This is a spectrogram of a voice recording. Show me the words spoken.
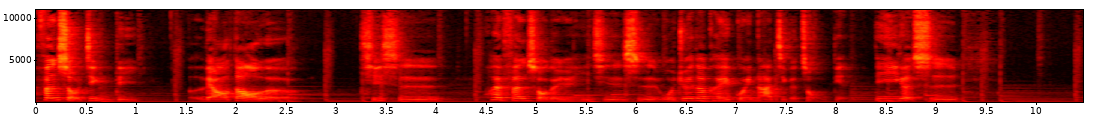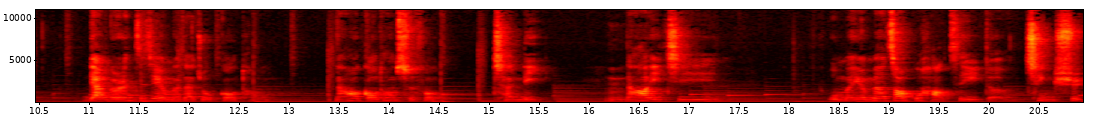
分手境地聊到了，其实会分手的原因，其实是我觉得可以归纳几个重点。第一个是两个人之间有没有在做沟通，然后沟通是否成立，嗯，然后以及我们有没有照顾好自己的情绪，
